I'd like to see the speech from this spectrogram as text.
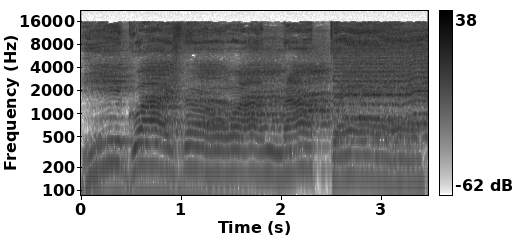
Iguais não há na terra.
